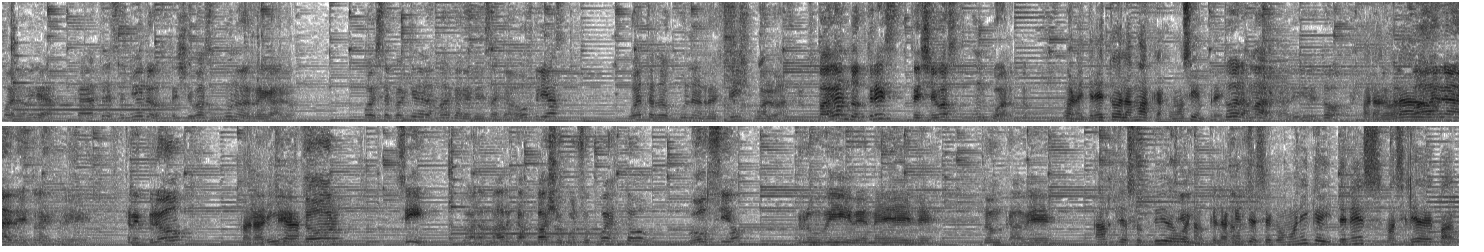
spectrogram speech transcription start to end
Bueno, mira, cada tres señuelos te llevas uno de regalo. Puede ser cualquiera de las marcas que tenés acá, Oplias, Waterdog, Cooler, Redfish o Albatros. Pagando tres te llevas un cuarto. Bueno, y tenés todas las marcas, como siempre. Todas las marcas, de, de todo. Para de Dorado. Pala, de Tre- eh, Trepro, Tararira. Vector, sí, todas las marcas. Payo, por supuesto, Gocio, Rubí, BML, Don KB. Amplio surtido, Sí, bueno, que la gente se comunique y tenés facilidad de pago.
